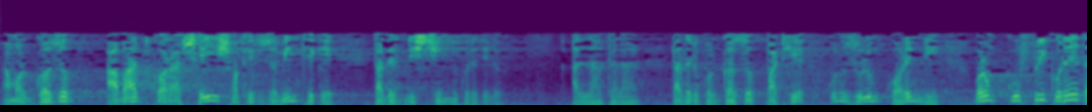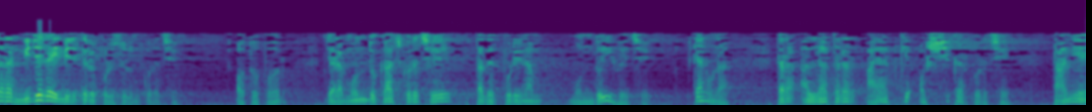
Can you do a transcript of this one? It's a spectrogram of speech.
আমার গজব আবাদ করা সেই শখের জমিন থেকে তাদের নিশ্চিন্ন করে দিল। আল্লাহ তালা তাদের উপর গজব পাঠিয়ে কোনো জুলুম করেননি, বরং কুফরি করে তারা নিজেরাই নিজেদের উপর জুলুম করেছে। অতপর যারা মন্দ কাজ করেছে, তাদের পরিণাম মন্দই হয়েছে কেননা তারা আল্লাহ তালার আয়াতকে অস্বীকার করেছে তা নিয়ে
